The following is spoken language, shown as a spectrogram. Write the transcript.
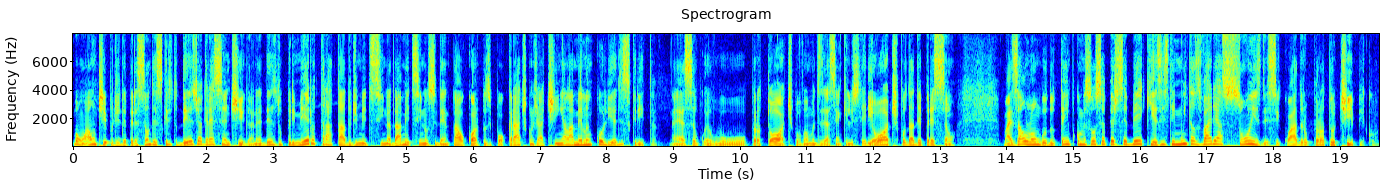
bom, há um tipo de depressão descrito desde a Grécia antiga, né? Desde o primeiro tratado de medicina da medicina ocidental, Corpus Hipocrático, já tinha lá melancolia descrita. Né? Esse é o, o, o protótipo, vamos dizer assim, aquele estereótipo da depressão. Mas ao longo do tempo começou-se a perceber que existem muitas variações desse quadro prototípico.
